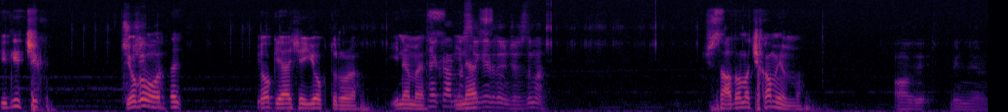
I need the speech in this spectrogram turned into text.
Git git çık. Yok Çıkayım mı? orada. Yok ya şey yoktur orada. İnemez. Tekrar nasıl İner. geri döneceğiz değil mi? Şu Sağdan da çıkamıyor mu? Abi bilmiyorum.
